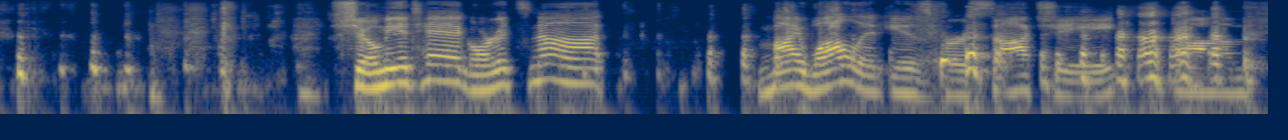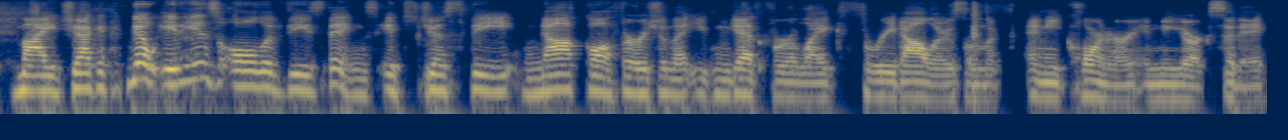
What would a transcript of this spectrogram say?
Show me a tag or it's not my wallet is versace um, my jacket. No, it is all of these things. It's just the knockoff version that you can get for like three dollars on the any corner in New York City.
